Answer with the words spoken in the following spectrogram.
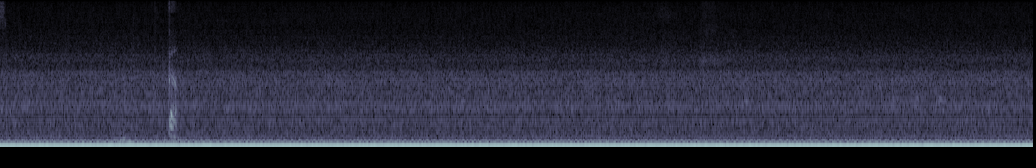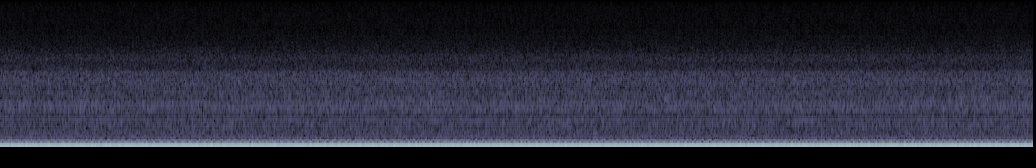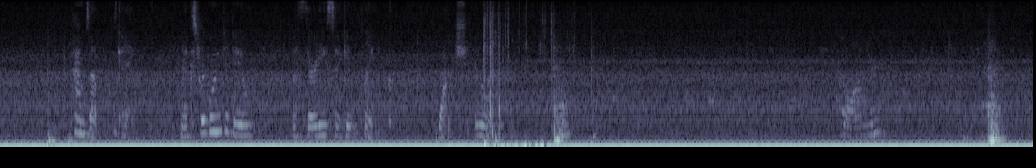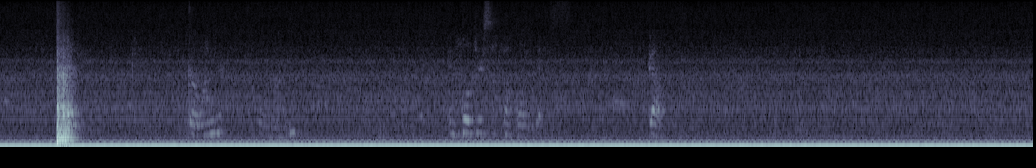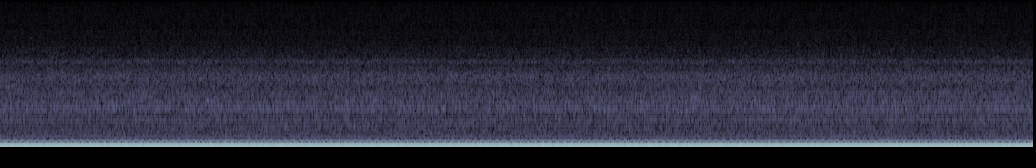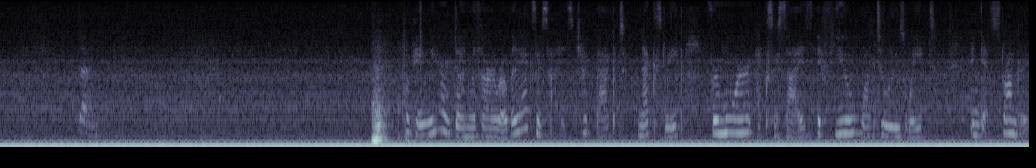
Go. Up. Okay. Next, we're going to do a 30 second plank. Watch and learn. Go on your. Go on your forearm and hold yourself up like this. Go. Done. Are done with our aerobic exercise. Check back next week for more exercise if you want to lose weight and get stronger.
